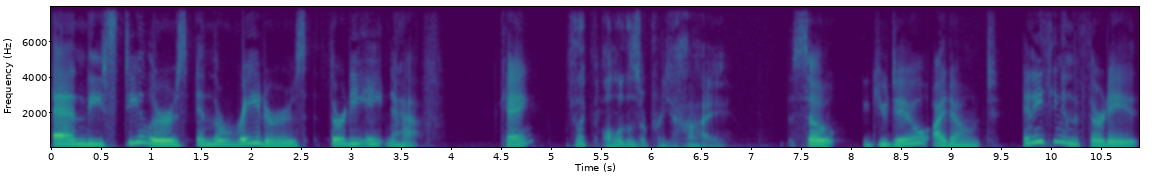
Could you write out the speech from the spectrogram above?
and the Steelers and the Raiders 38 and a half. Okay? I feel like all of those are pretty high. So you do, I don't. Anything in the 30s,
